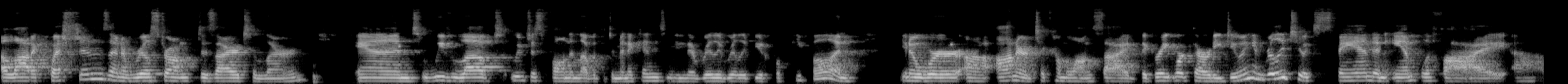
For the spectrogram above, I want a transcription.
a lot of questions and a real strong desire to learn. And we've loved, we've just fallen in love with the Dominicans. I mean, they're really, really beautiful people. And you know, we're uh, honored to come alongside the great work they're already doing and really to expand and amplify um,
